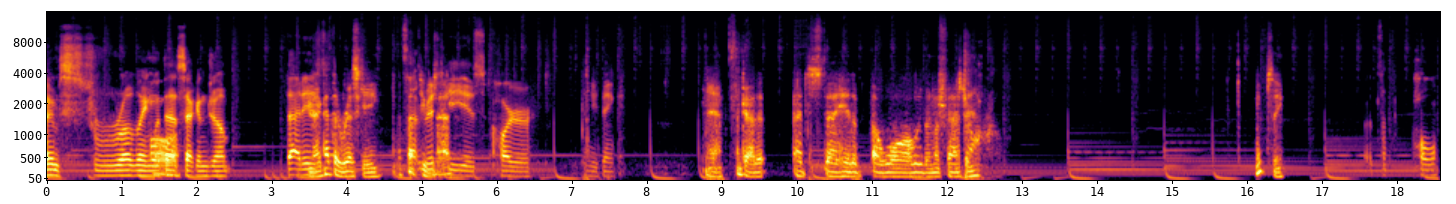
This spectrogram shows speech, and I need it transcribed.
I am struggling with Oh. that second jump. That is Yeah, I got the risky. That's not that too risky bad. is harder than you think. Yeah, I got it. I just I hit a, a wall. Would have been much faster. Oopsie. That's a pole.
